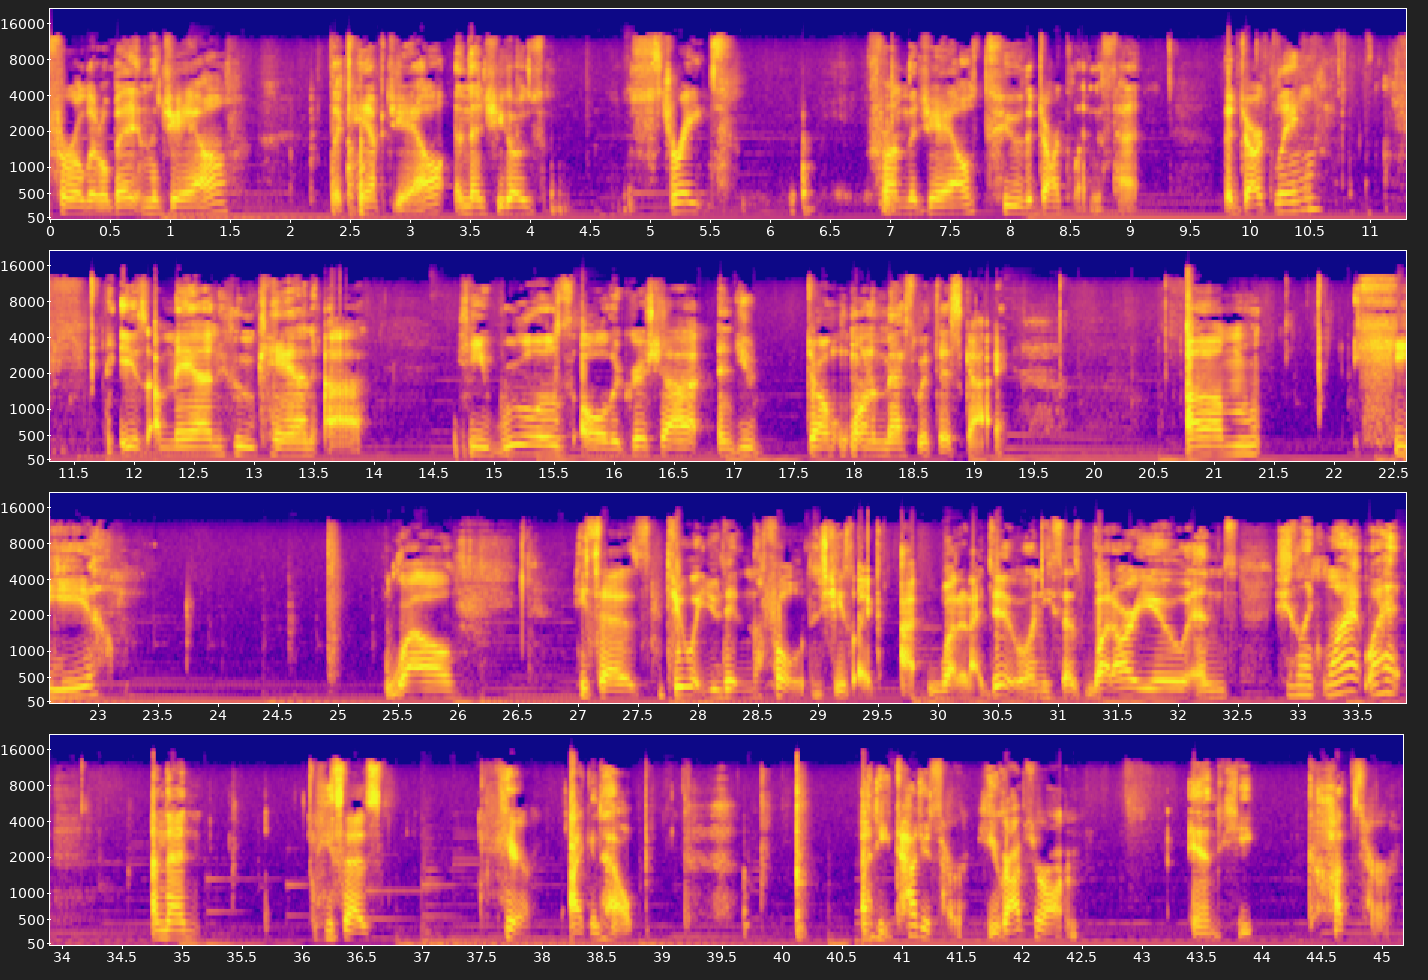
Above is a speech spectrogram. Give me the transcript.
for a little bit in the jail, the camp jail, and then she goes straight from the jail to the Darkling's tent. The Darkling is a man who can, uh, he rules all the Grisha, and you don't want to mess with this guy. Um, he, well, he says, Do what you did in the fold. And she's like, What did I do? And he says, What are you? And she's like, What? What? And then he says, Here, I can help. And he touches her. He grabs her arm and he cuts her.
